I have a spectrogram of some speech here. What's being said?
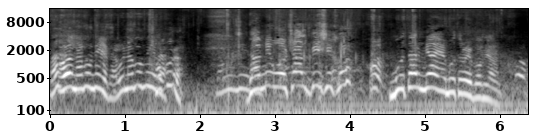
او نمو میره او نمو میره. خب برو. دمی اوچال بیشی خو؟ خب. موتر میایه موتر با میان. خب،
